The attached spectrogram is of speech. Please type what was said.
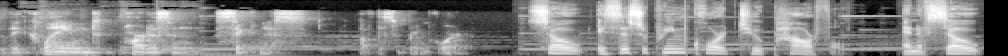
the claimed partisan sickness of the Supreme Court. So, is the Supreme Court too powerful? And if so,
